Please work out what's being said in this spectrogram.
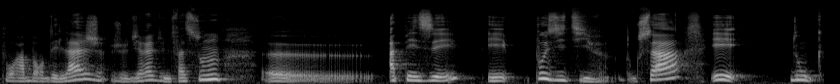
pour aborder l'âge, je dirais, d'une façon euh, apaisée et positive. Donc ça, et donc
